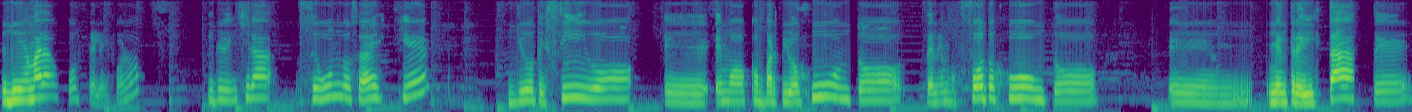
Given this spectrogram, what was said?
te llamara por teléfono y te dijera, segundo, ¿sabes qué? Yo te sigo, eh, hemos compartido juntos, tenemos fotos juntos, eh, me entrevistaste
